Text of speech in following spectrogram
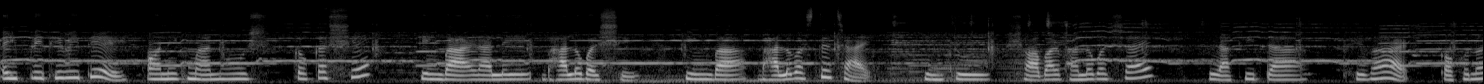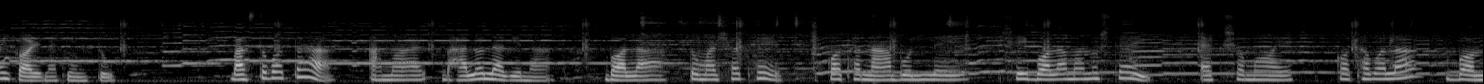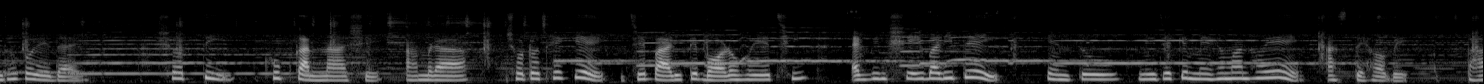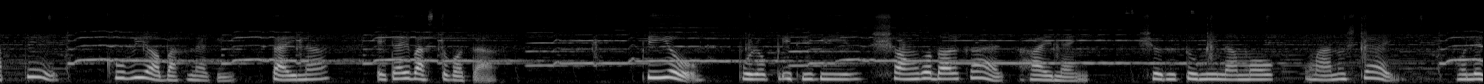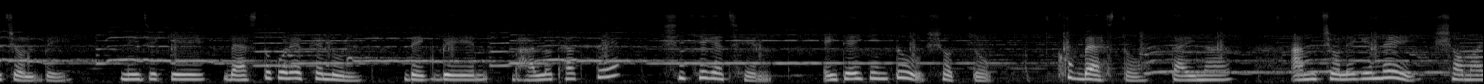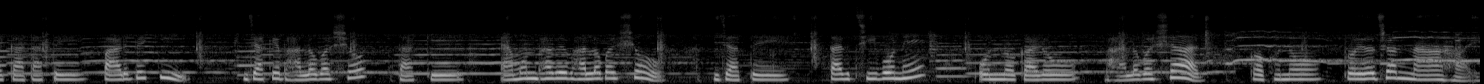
এই পৃথিবীতে অনেক মানুষ প্রকাশ্যে কিংবা আড়ালে ভালোবাসে কিংবা ভালোবাসতে চায়। কিন্তু সবার ভালোবাসায় লাকিটা ফেভার কখনোই করে না কিন্তু। বাস্তবতা আমার ভালো লাগে না। বলা তোমার সাথে কথা না বললে সেই বলা মানুষটাই এক সময় কথা বলা বন্ধ করে দেয়। সত্যি খুব কান্না আসে। আমরা ছোট থেকে যে বাড়িতে বড় হয়েছি, একদিন সেই বাড়িতেই কিন্তু নিজেকে মেহমান হয়ে আসতে হবে। ভাবতে খুবই অবাক লাগে, তাই না? এটাই বাস্তবতা। প্রিয়, পুরো পৃথিবীর সঙ্গ দরকার হয় নাই। শুধু তুমি নামক মানুষটাই হলে চলবে। নিজেকে ব্যস্ত করে ফেলুন। দেখবেন ভালো থাকতে শিখে গেছেন। এইটাই কিন্তু সত্য। খুব ব্যস্ত, তাই না? আমি চলে গেলে সময় কাটাতে পারবে কি? যাকে ভালোবাসো তাকে এমনভাবে ভালোবাসো যাতে তার জীবনে অন্য কারও ভালোবাসার কখনো প্রয়োজন না হয়।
